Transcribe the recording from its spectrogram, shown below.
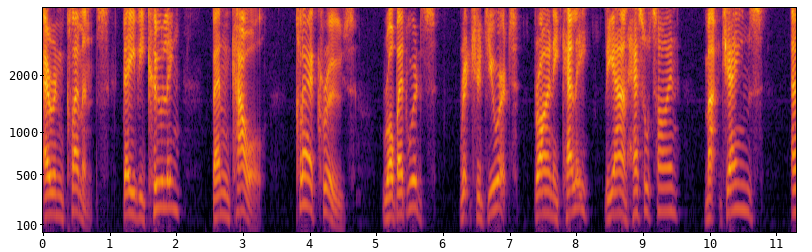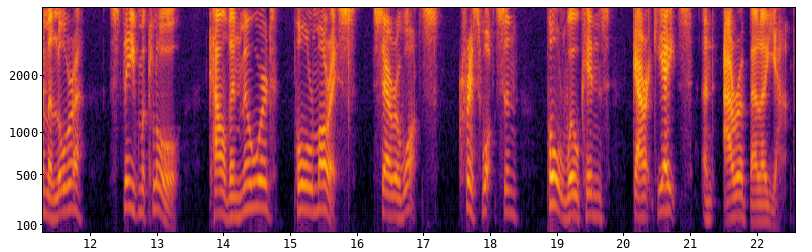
Erin Clements, Davy Cooling, Ben Cowell, Claire Cruz, Rob Edwards, Richard Ewart, Bryony Kelly, Leanne Hesseltine, Matt James, Emma Laura, Steve McClaw, Calvin Millward, Paul Morris, Sarah Watts, Chris Watson, Paul Wilkins, Garrick Yates, and Arabella Yap.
